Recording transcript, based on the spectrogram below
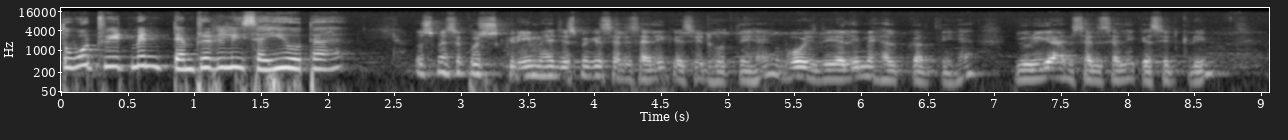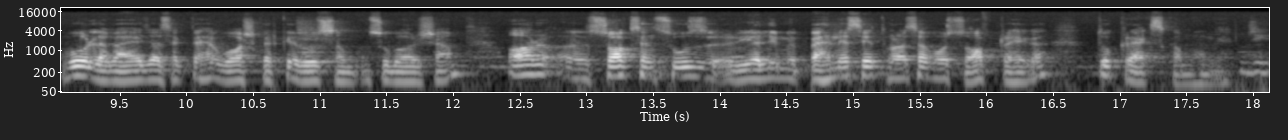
तो वो ट्रीटमेंट टेम्प्रेरीली सही होता है? उसमें से कुछ क्रीम है जिसमें कि सेलिसैलिक एसिड होते हैं। वो रियली में हेल्प करती हैं। Urea and salicylic acid cream वो लगाया जा सकता है वॉश करके रोज़ सुबह और शाम। और सॉक्स एंड शूज़ रियली में पहनने से थोड़ा सा वो सॉफ्ट रहेगा तो क्रैक्स कम होंगे। जी।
